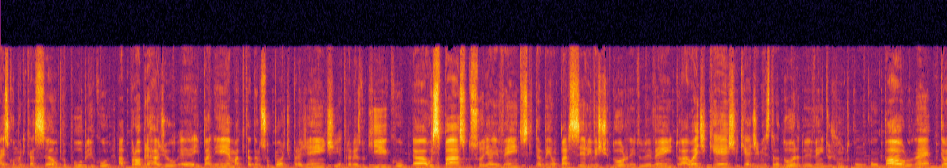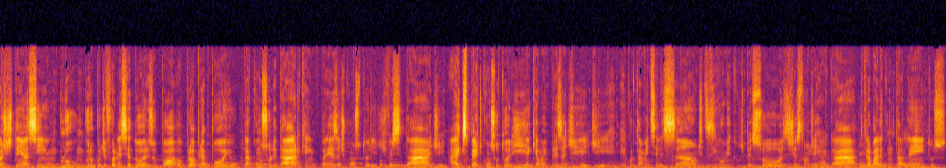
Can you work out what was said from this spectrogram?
mais comunicação para o público. A própria Rádio é, Ipanema, que está dando suporte para gente, através do Kiko. Ah, o espaço do Soria Eventos, que também é um parceiro investidor dentro do evento. A Wedcast, que é administradora do evento, junto com, com o Paulo, né? Então a gente tem, assim, um, um grupo de fornecedores. O, o próprio apoio da Consolidar, que é a empresa de consultoria de diversidade. A Expert Consultoria, que é uma empresa de, de recrutamento e seleção, de desenvolvimento de pessoas, de gestão de RH, que trabalha com talentos.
